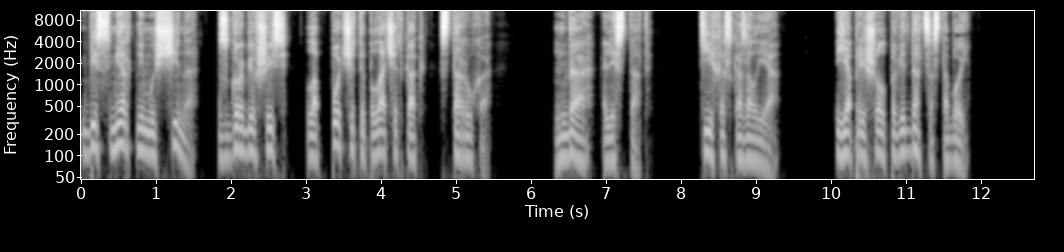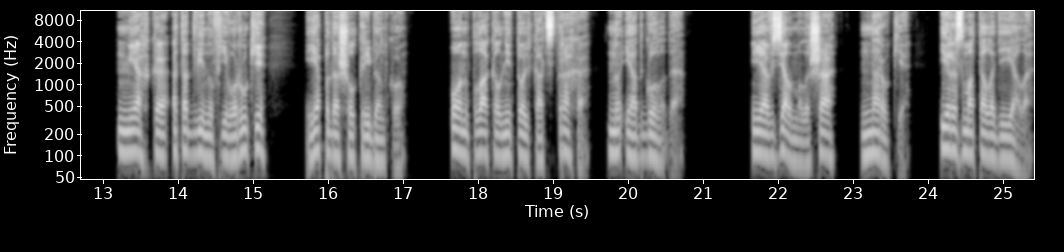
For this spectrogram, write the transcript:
бессмертный мужчина, сгорбившись, лопочет и плачет, как старуха. «Да, Листат», — тихо сказал я. «Я пришел повидаться с тобой». Мягко отодвинув его руки, я подошел к ребенку. Он плакал не только от страха, но и от голода. Я взял малыша на руки и размотал одеяло,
